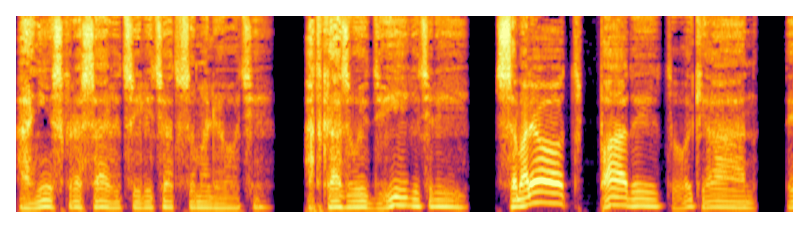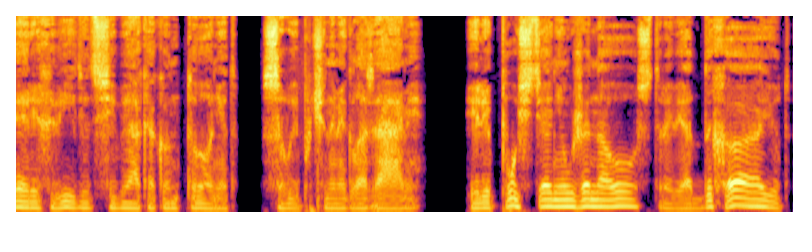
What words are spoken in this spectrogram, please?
Они с красавицей летят в самолете, отказывают двигатели, самолет падает в океан. Эрих видит себя, как он тонет, с выпученными глазами. Или пусть они уже на острове отдыхают,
